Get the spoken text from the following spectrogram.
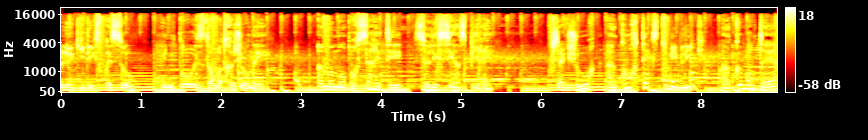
Le guide expresso, une pause dans votre journée. Un moment pour s'arrêter, se laisser inspirer. Chaque jour, un court texte biblique, un commentaire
